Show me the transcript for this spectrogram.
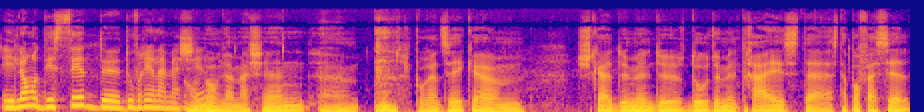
Et là, on décide de- d'ouvrir la On machine. ouvre la machine. Euh, je pourrais dire que euh, jusqu'à 2012-2013, c'était c'était pas facile.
